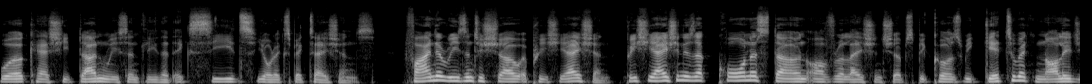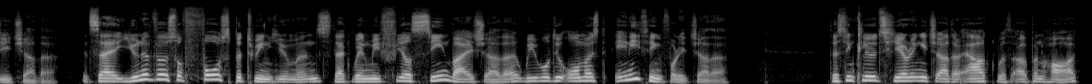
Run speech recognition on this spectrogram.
work has she done recently that exceeds your expectations? Find a reason to show appreciation. Appreciation is a cornerstone of relationships because we get to acknowledge each other. It's a universal force between humans that when we feel seen by each other, we will do almost anything for each other. This includes hearing each other out with open heart.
